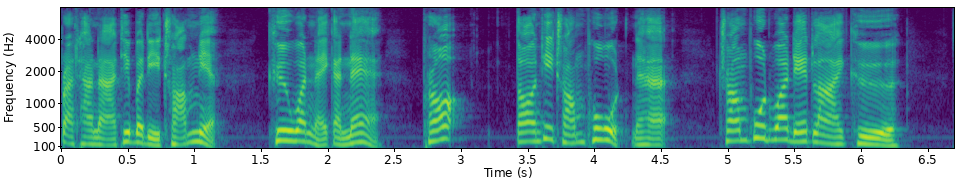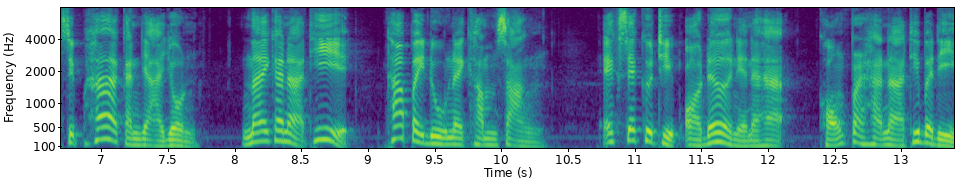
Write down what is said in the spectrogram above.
ประธานาธิบดีทรัมป์เนี่ยคือวันไหนกันแน่ เพราะตอนที่ทรัมป์พูดนะฮะทรัมป์พูดว่า deadline คือ 15 กันยายน ในขณะที่ถ้าไปดูในคำสั่ง Executive Order เนี่ยนะฮะของประธานาธิบดี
